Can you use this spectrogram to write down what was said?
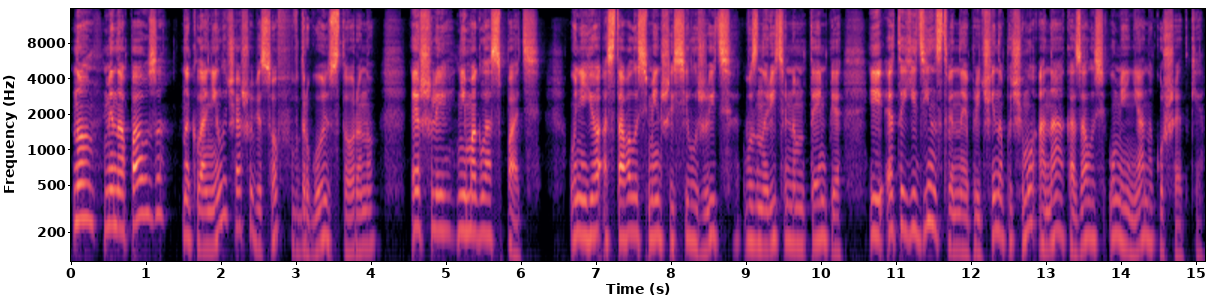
Но менопауза наклонила чашу весов в другую сторону. Эшли не могла спать. У нее оставалось меньше сил жить в изнурительном темпе, и это единственная причина, почему она оказалась у меня на кушетке.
